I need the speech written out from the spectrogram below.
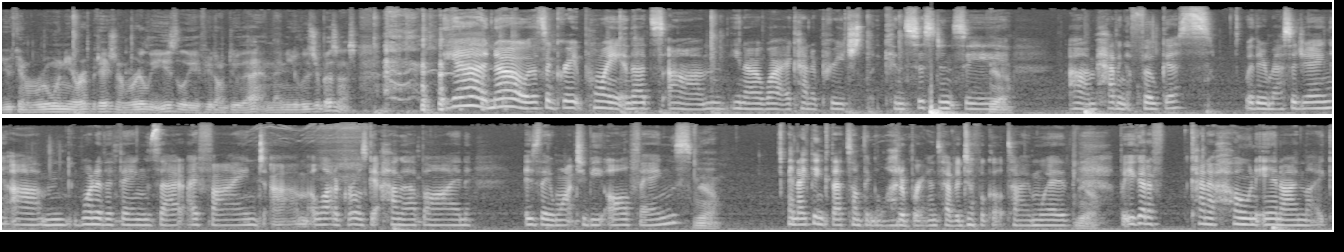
you can ruin your reputation really easily if you don't do that and then you lose your business. yeah no that's a great point and that's um, you know why i kind of preach consistency Yeah. um, having a focus with your messaging um, one of the things that i find um, a lot of girls get hung up on is they want to be all things. Yeah. And I think that's something a lot of brands have a difficult time with. Yeah. But you got to f- kind of hone in on like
